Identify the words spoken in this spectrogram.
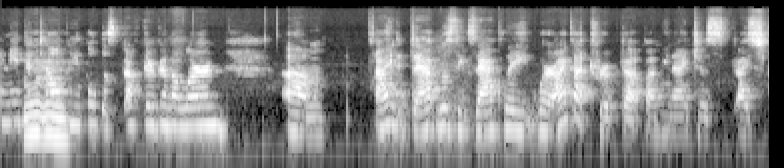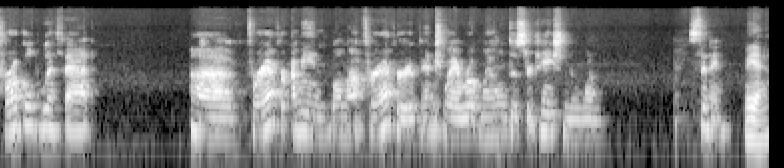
you need to Mm-mm. tell people the stuff they're going to learn. Um, I that was exactly where I got tripped up. I mean, I just I struggled with that uh, forever. I mean, well, not forever. Eventually, I wrote my whole dissertation in one sitting. Yeah.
